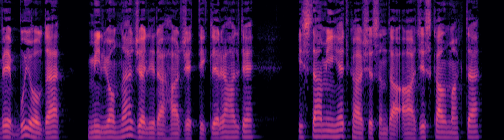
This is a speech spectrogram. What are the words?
ve bu yolda milyonlarca lira harcettikleri halde İslamiyet karşısında aciz kalmakta,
